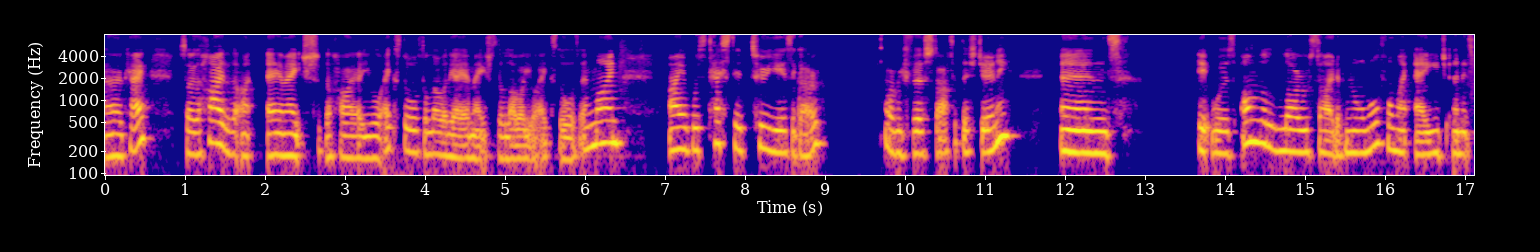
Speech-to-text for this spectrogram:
Okay, so the higher the AMH, the higher your egg stores, the lower the AMH, the lower your egg stores. And mine, I was tested two years ago when we first started this journey, and it was on the low side of normal for my age, and it's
